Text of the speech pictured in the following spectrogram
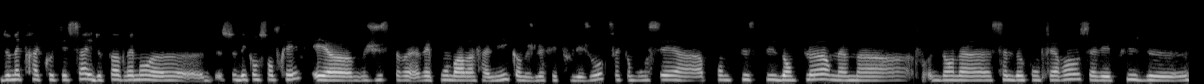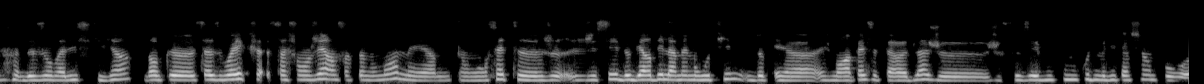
de mettre à côté ça et de pas vraiment euh, se déconcentrer et euh, juste répondre à ma famille comme je le fais tous les jours. Ça commençait à prendre plus plus d'ampleur, même dans la salle de conférence, il y avait plus de, de journalistes qui viennent. Donc euh, ça se voyait que ça changeait à un certain moment, mais en fait j'essayais de garder la même routine. Et, je me rappelle cette période-là, je, je faisais beaucoup beaucoup de méditation pour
